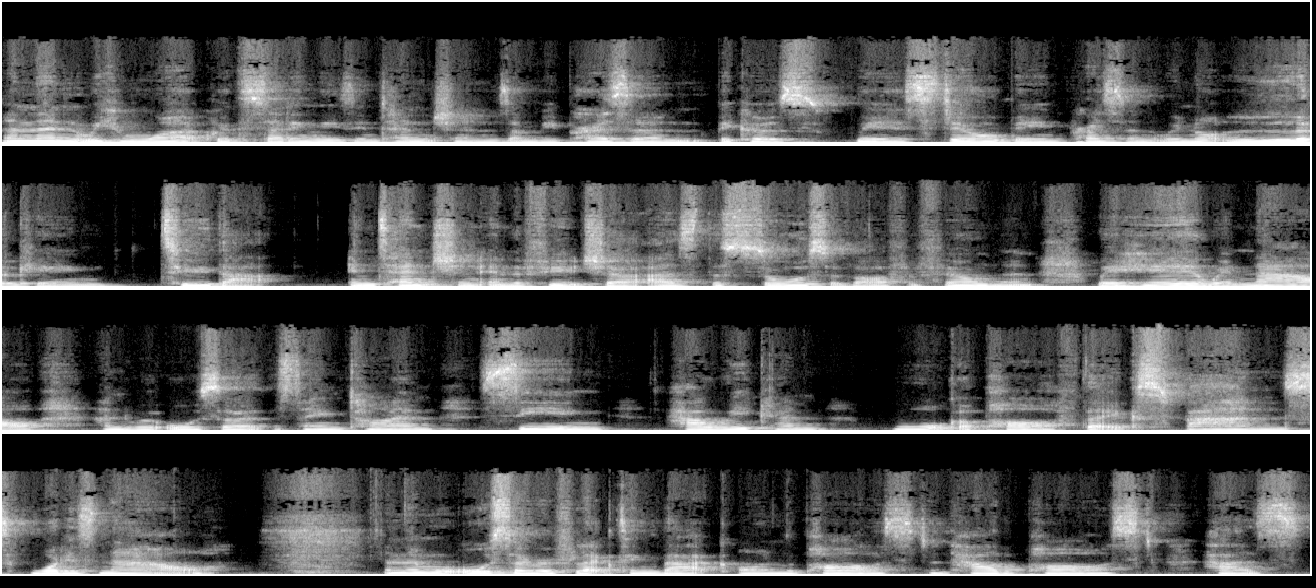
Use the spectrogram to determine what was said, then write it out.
And then we can work with setting these intentions and be present because we're still being present. We're not looking to that intention in the future as the source of our fulfillment. We're here, we're now, and we're also at the same time seeing how we can walk a path that expands what is now. And then we're also reflecting back on the past and how the past has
